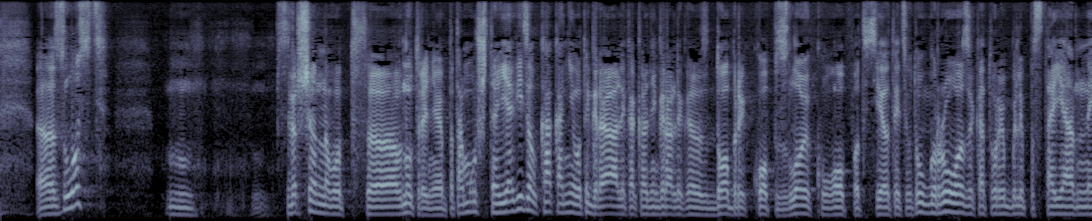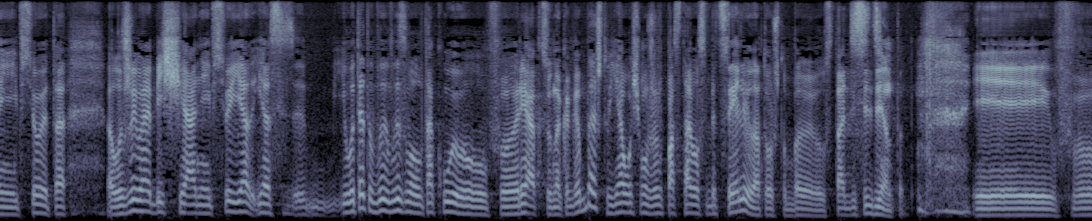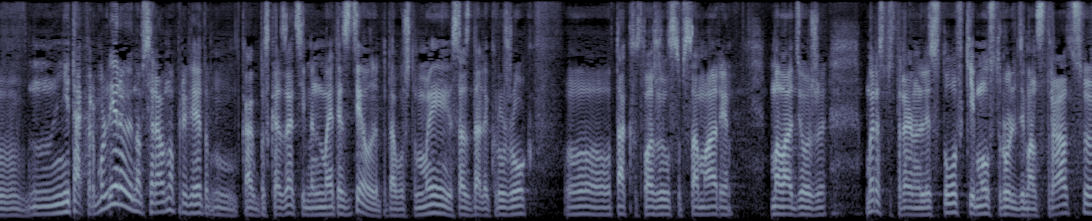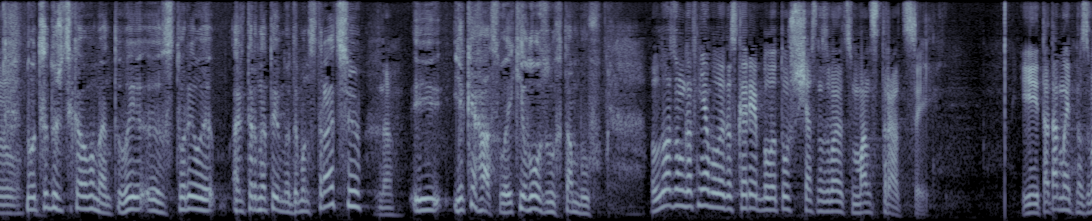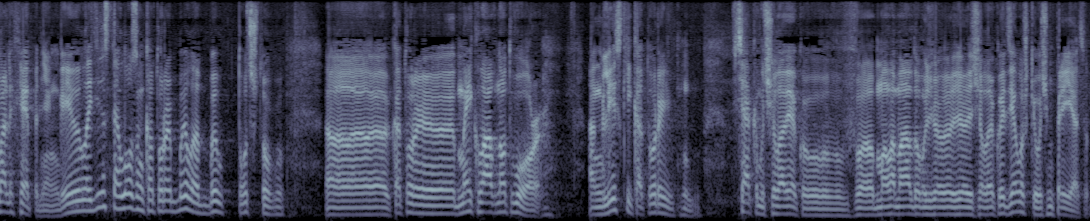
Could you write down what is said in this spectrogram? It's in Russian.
э, злость, совершенно вот э, внутреннюю, потому что я видел, как они вот играли, как они играли э, добрый коп, злой коп, вот все вот эти вот угрозы, которые были постоянные, и все это лживые обещания, и все, я, я, с- и вот это вы- вызвало такую реакцию на КГБ, что я, в общем, уже поставил себе целью на то, чтобы стать диссидентом. И не так формулирую, но все равно при этом, как бы сказать, именно мы это сделали, потому что мы создали кружок, э, так сложился в Самаре, молодежи. Мы распространяли листовки, мы устроили демонстрацию. Ну, це дуже цікавий момент. Ви е, створили альтернативну демонстрацію. Да. І яке гасло, який лозунг там був? Лозунгов не было, это скорее было то, что сейчас называется монстрацией. И тогда мы это называли хэппининг. И единственный лозунг, который был, это был тот, что, э, который «make love not war». Английский, который м, всякому человеку, в молодому человеку и девушке очень приятен.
